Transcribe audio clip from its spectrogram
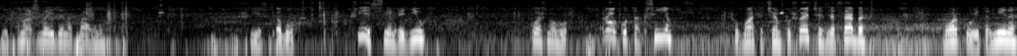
Тут у нас вийде, напевно. 6 або 6-7 рядів. Кожного року так сіємо, щоб мати чим пошвидше для себе. Морку, вітаміни.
